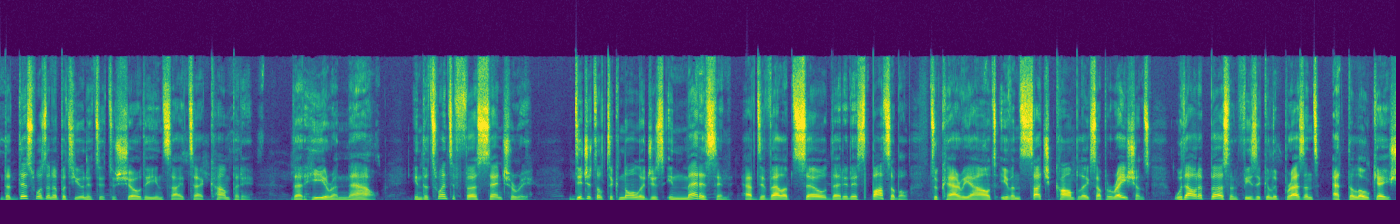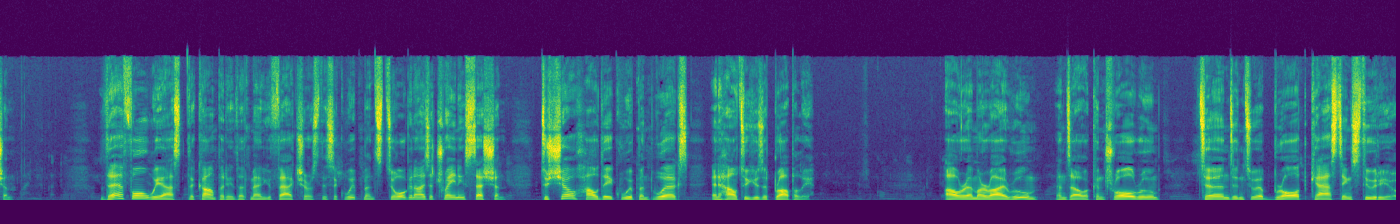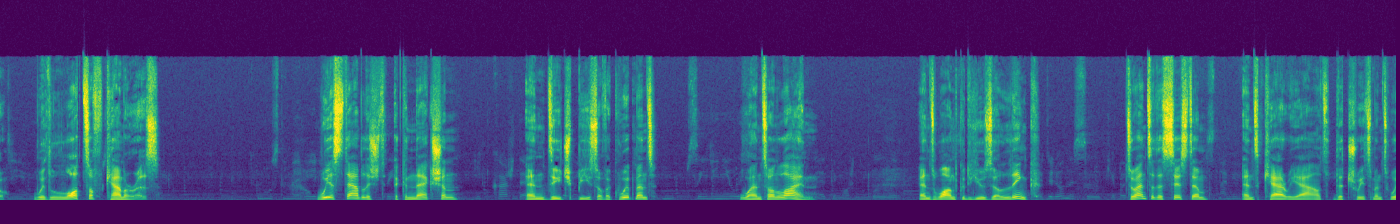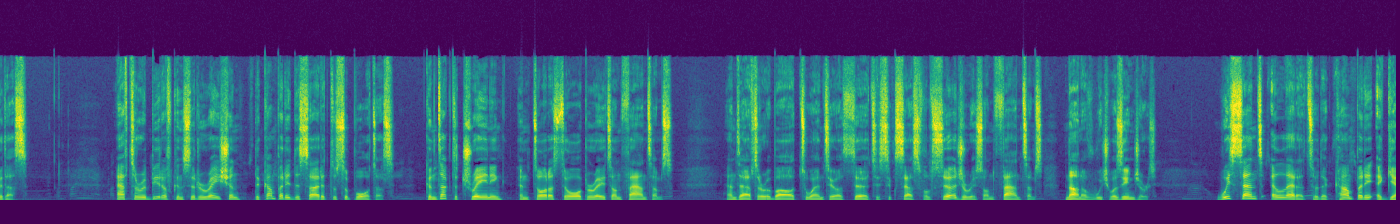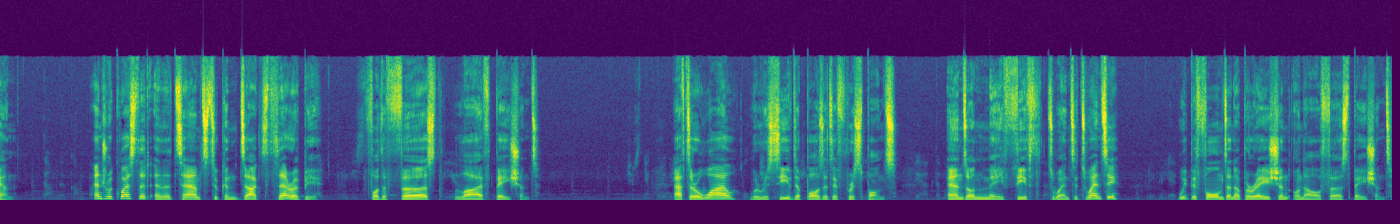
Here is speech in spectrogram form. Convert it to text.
that this was an opportunity to show the Insightec company that here and now, in the 21st century, digital technologies in medicine have developed so that it is possible to carry out even such complex operations without a person physically present at the location. Therefore, we asked the company that manufactures this equipment to organize a training session to show how the equipment works and how to use it properly. Our MRI room and our control room turned into a broadcasting studio with lots of cameras. We established a connection and each piece of equipment went online. And one could use a link to enter the system and carry out the treatment with us. After a bit of consideration, the company decided to support us, conducted training and taught us to operate on phantoms, and after about 20 or 30 successful surgeries on phantoms, none of which was injured, we sent a letter to the company again and requested an attempt to conduct therapy for the first live patient. After a while, we received a positive response, and on May 5, 2020, we performed an operation on our first patient.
